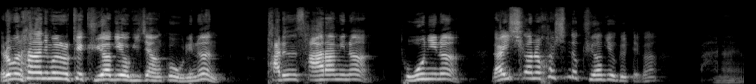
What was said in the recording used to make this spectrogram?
여러분 하나님을 그렇게 귀하게 여기지 않고 우리는 다른 사람이나 돈이나 나의 시간을 훨씬 더 귀하게 여길 때가 많아요.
